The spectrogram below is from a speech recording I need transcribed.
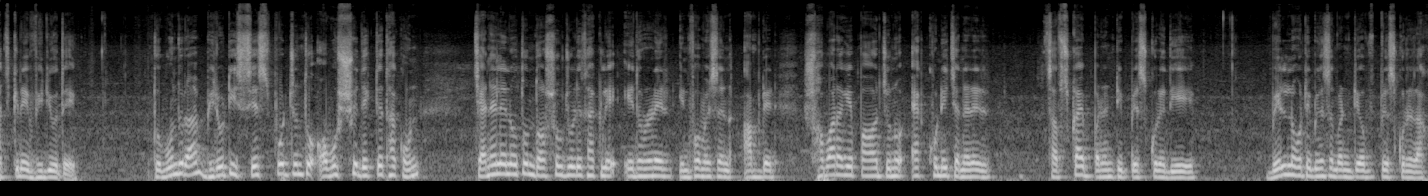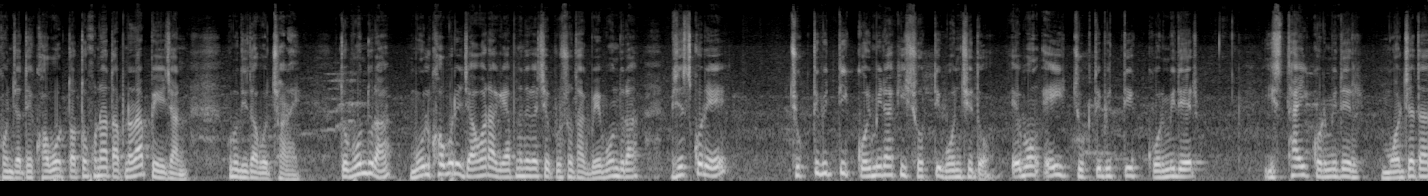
আজকের এই ভিডিওতে। তো বন্ধুরা, ভিডিওটি শেষ পর্যন্ত অবশ্যই দেখতে থাকুন। চ্যানেলে নতুন দর্শক জুড়ে থাকলে এ ধরনের ইনফরমেশন আপডেট সবার আগে পাওয়ার জন্য এক্ষুনি চ্যানেলের সাবস্ক্রাইব বাটনটি প্রেস করে দিয়ে বেল নোটিফিকেশন বাটনটি প্রেস করে রাখুন যাতে খবর ততক্ষণাৎ আপনারা পেয়ে যান কোনো দ্বিধাবোধ ছাড়াই। তো বন্ধুরা, মূল খবরে যাওয়ার আগে আপনাদের কাছে প্রশ্ন থাকবে, বন্ধুরা, বিশেষ করে চুক্তিভিত্তিক কর্মীরা কি সত্যি বঞ্চিত? এবং এই চুক্তিভিত্তিক কর্মীদের স্থায়ী কর্মীদের মর্যাদা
